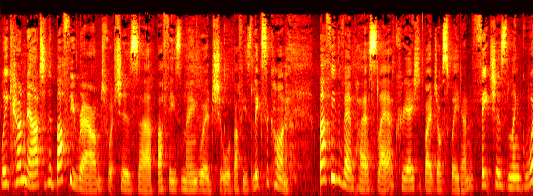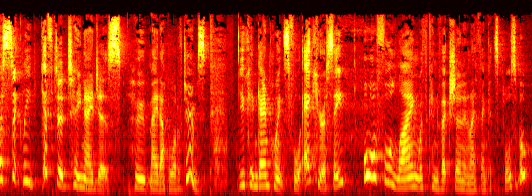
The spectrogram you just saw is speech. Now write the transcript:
We come now to the Buffy round, which is uh, Buffy's language or Buffy's lexicon. Buffy the Vampire Slayer, created by Joss Whedon, features linguistically gifted teenagers who made up a lot of terms. You can gain points for accuracy or for lying with conviction, and I think it's plausible.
